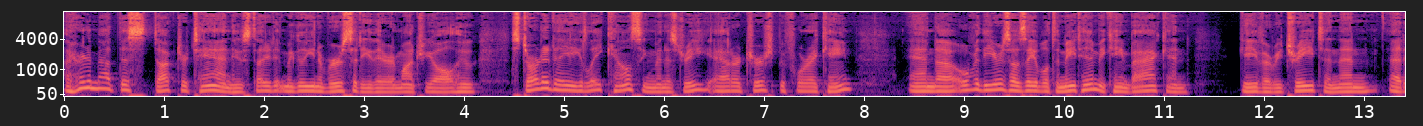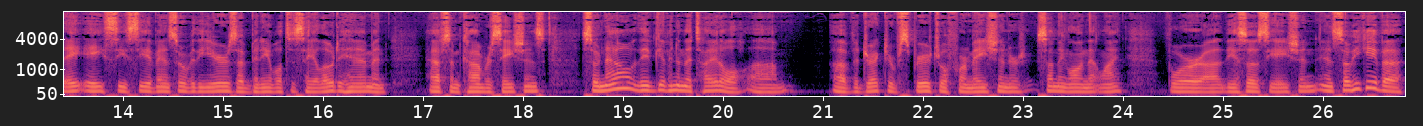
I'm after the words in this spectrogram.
I heard about this Dr. Tan who studied at McGill University there in Montreal, who started a lay counseling ministry at our church before I came. And uh, over the years, I was able to meet him. He came back and gave a retreat. And then at AACC events over the years, I've been able to say hello to him and have some conversations. So now they've given him the title um, of a director of spiritual formation or something along that line for uh, the association. And so he gave a,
